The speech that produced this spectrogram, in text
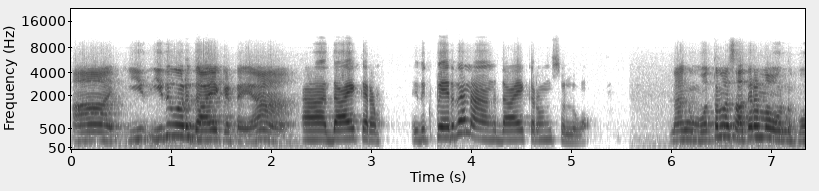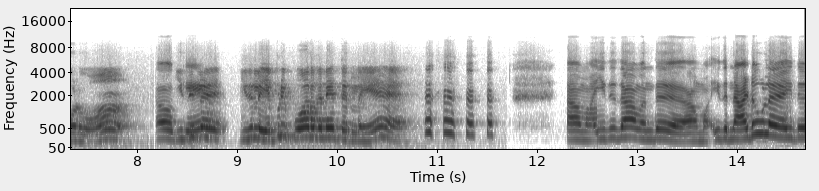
ஆஹ் இது ஒரு தாயக்கட்டையா? ஆஹ் தாயக்கரம். இதுக்கு பேர் தான் நாங்க தாயக்கரம்னு சொல்லுவோம். நாங்க மொத்தமா சதுரமா ஒண்ணு போடுவோம். ஓகே. இதுல இதுல எப்படி போறதுனே தெரியலையே. ஆமா இதுதான் வந்து ஆமா இது நடுவுல இது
